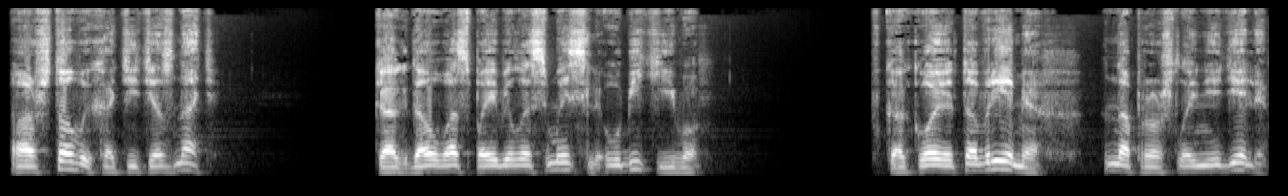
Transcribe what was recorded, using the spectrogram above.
«А что вы хотите знать?» «Когда у вас появилась мысль убить его?» «В какое-то время, на прошлой неделе».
